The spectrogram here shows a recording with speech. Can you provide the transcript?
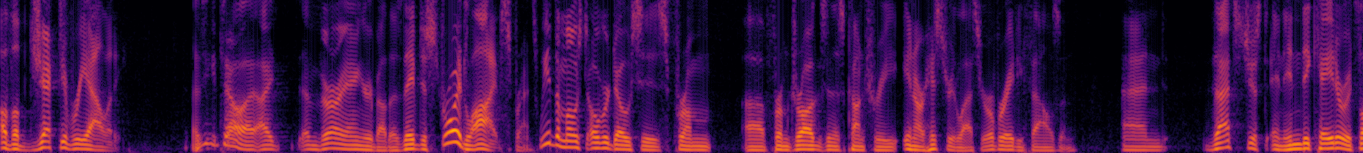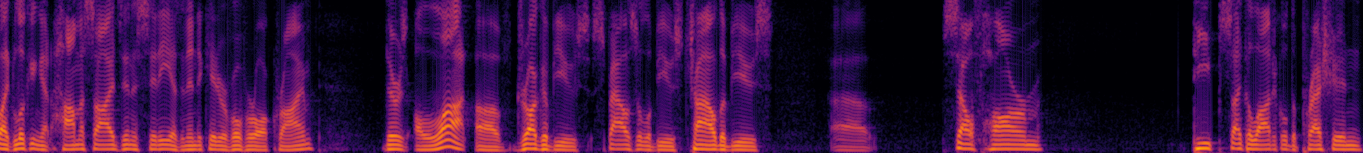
of objective reality. As you can tell, I, I am very angry about this. They've destroyed lives, friends. We had the most overdoses from uh, from drugs in this country in our history last year, over eighty thousand, and that's just an indicator. It's like looking at homicides in a city as an indicator of overall crime. There's a lot of drug abuse, spousal abuse, child abuse, uh, self harm, deep psychological depression.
